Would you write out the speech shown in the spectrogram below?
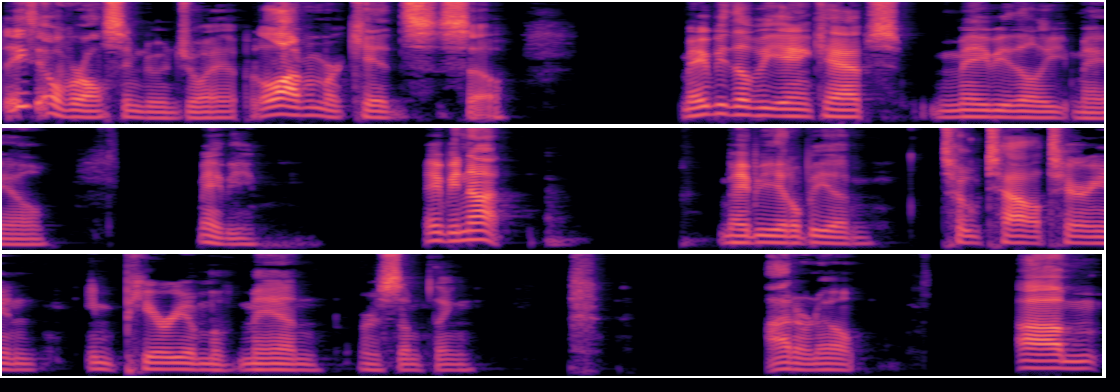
they overall seem to enjoy it, but a lot of them are kids, so maybe they'll be ANCAPs, maybe they'll eat mayo. Maybe. Maybe not. Maybe it'll be a totalitarian imperium of man or something. I don't know. Um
